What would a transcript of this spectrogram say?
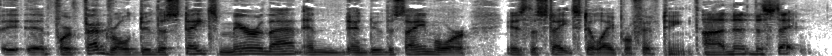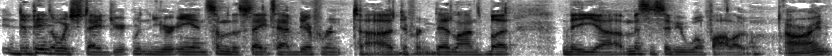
i- i- for federal. Do the states mirror that and, and do the same, or is the state still April 15th? Uh, the the state it depends on which state you're, you're in. Some of the states have different uh, different deadlines, but the uh, Mississippi will follow. All right.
